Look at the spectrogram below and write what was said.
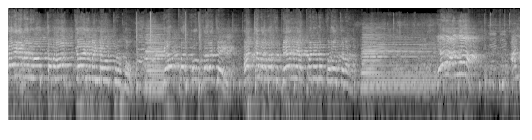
ಗಾಡಿ ಮನೆ ಹೋಗ್ತವ, ಗಾಡಿ ಮನೆಗೆ ಹೋಗ್ತಿರ್ಬೇಕು. ವ್ಯಾಪಾರಕ್ಕೆ ಹೋಗ್ತಾರೆ ಅತ್ತೆ ಬರಬಾರ್ದು, ಬೇಗನೆ ಅಪ್ಪಣೆಯನ್ನು ಕೊಡುವಂತ ನಾವು ಅಣ್ಣ. ಅಣ್ಣ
